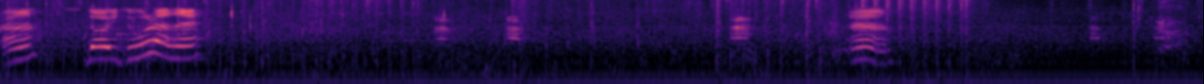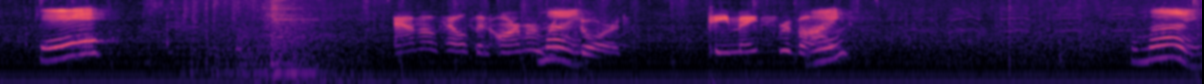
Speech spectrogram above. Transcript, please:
Hã? Doidura, né? Ah, ah, ah. Que? Ammo, health, and armor Mãe. restored. Teammates Mãe? revived. Ô, Mãe?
